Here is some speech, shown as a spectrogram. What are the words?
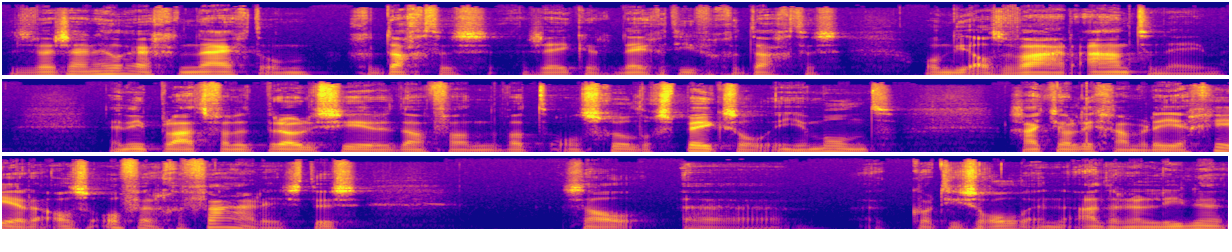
Dus wij zijn heel erg geneigd om gedachten, zeker negatieve gedachten, om die als waar aan te nemen. En in plaats van het produceren dan van wat onschuldig speeksel in je mond, gaat jouw lichaam reageren alsof er gevaar is. Dus zal uh, cortisol en adrenaline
